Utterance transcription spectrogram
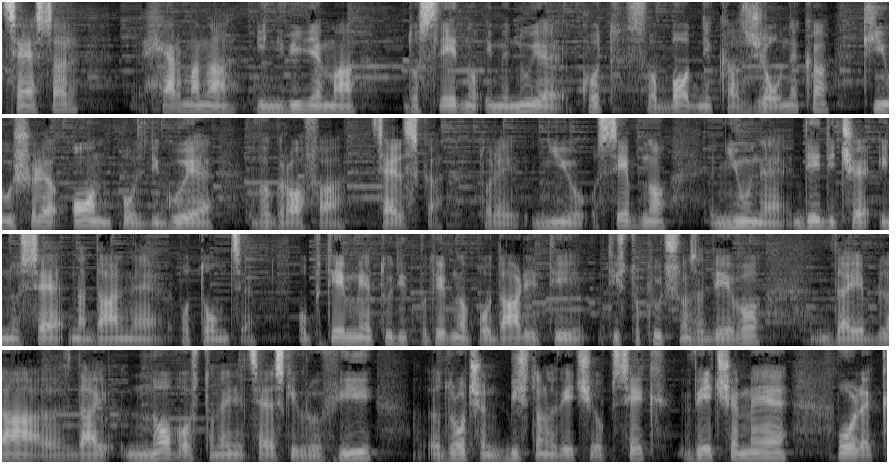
cesar Hermana in Viljema dosledno imenuje kot svobodnika z žovneka, ki jo šele on povzdiguje v grofa celska, torej njiju osebno, njune dediče in vse nadaljne potomce. Ob tem je tudi potrebno povdariti tisto ključno zadevo, da je bila eh, zdaj novo ustanovljeni celski grofiji odročen bistveno večji obseg, večje meje. Poleg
